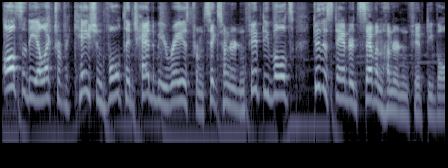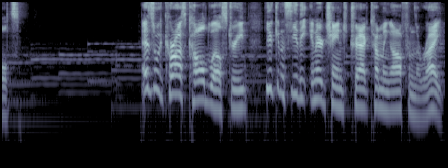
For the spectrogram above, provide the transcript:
Also, the electrification voltage had to be raised from 650 volts to the standard 750 volts. As we cross Caldwell Street, you can see the interchange track coming off from the right.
